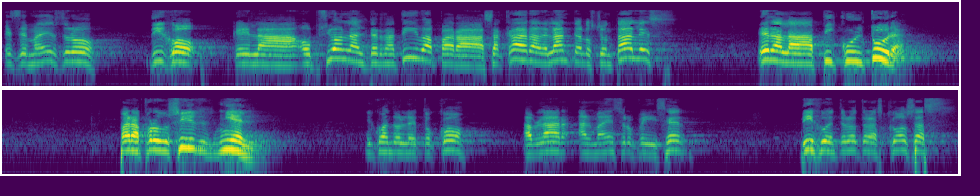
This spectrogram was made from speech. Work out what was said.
Ese maestro dijo que la opción, la alternativa para sacar adelante a los chontales era la apicultura para producir miel. Y cuando le tocó hablar al maestro Pellicer, dijo, entre otras cosas,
